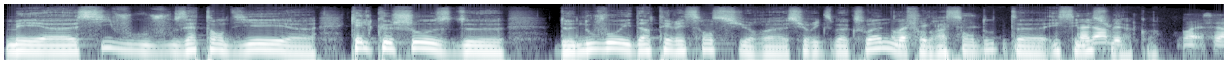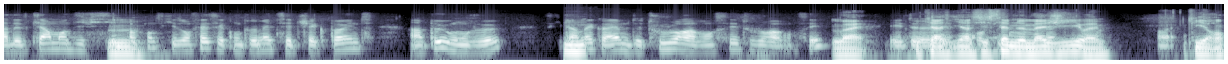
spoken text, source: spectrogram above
mais euh, si vous vous attendiez euh, quelque chose de de nouveau et d'intéressant sur, euh, sur Xbox One, il faudra sans doute essayer celui-là. Ouais, ça a l'air d'être clairement difficile. Par mm. contre, ce qu'ils ont fait, c'est qu'on peut mettre ces checkpoints un peu où on veut, ce qui mm. permet quand même de toujours avancer, toujours avancer. Ouais. Et il y a un système de magie, ouais qui en,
